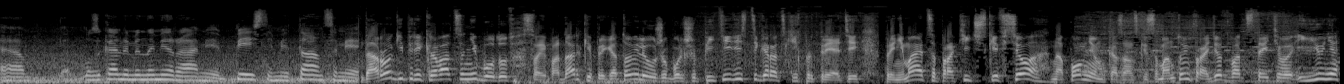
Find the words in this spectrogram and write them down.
э, музыкальными номерами, песнями, танцами. Дороги перекрываться не будут. Свои подарки приготовили уже больше 50 городских предприятий. Принимается практически все. Напомним, Казанский Сабантуй пройдет 23 июня,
